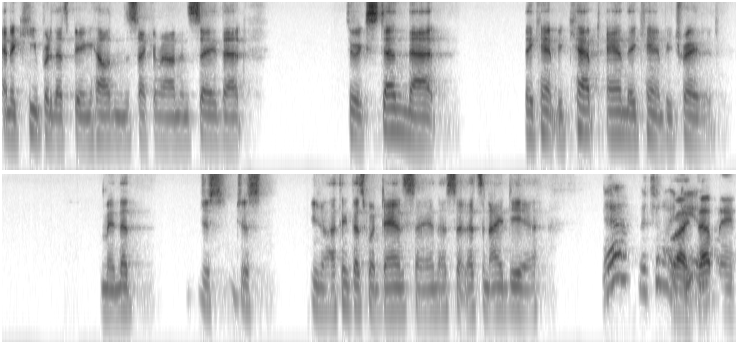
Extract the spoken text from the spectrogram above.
and a keeper that's being held in the second round, and say that to extend that, they can't be kept and they can't be traded. I mean that just just you know I think that's what Dan's saying. That's a, that's an idea yeah it's an idea right. That means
